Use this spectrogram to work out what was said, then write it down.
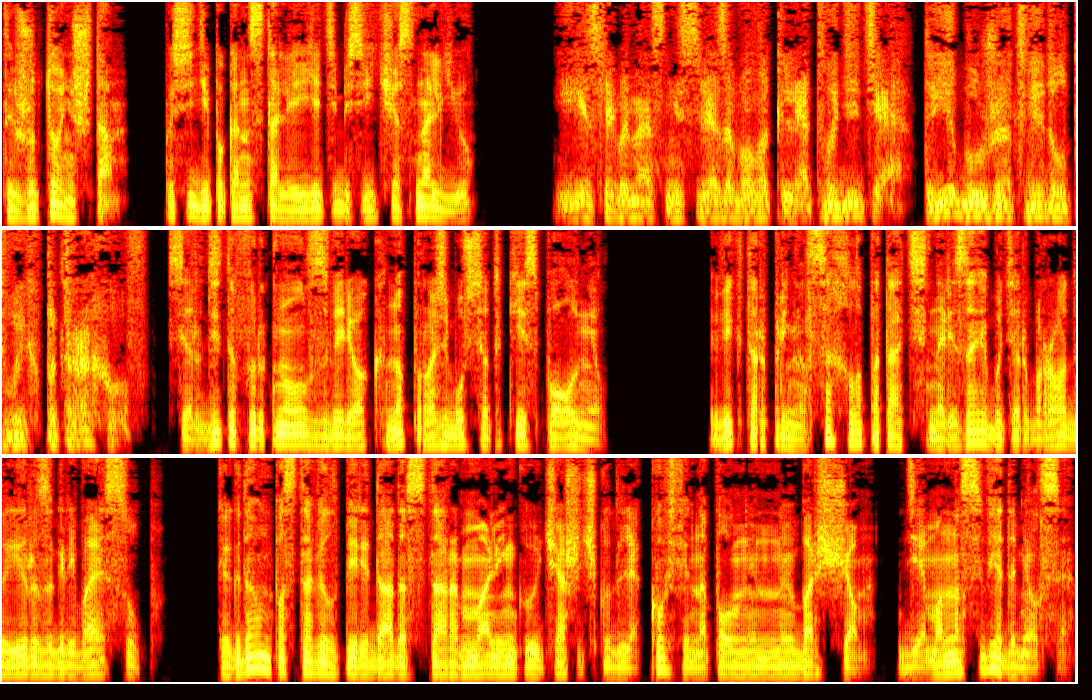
«Ты же тонешь там. Посиди пока на столе, и я тебе сейчас налью». «Если бы нас не связывала клятва, дитя, я бы уже отведал твоих потрохов». Сердито фыркнул зверек, но просьбу все-таки исполнил. Виктор принялся хлопотать, нарезая бутерброды и разогревая суп. Когда он поставил перед Ада старым маленькую чашечку для кофе, наполненную борщом, демон осведомился.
